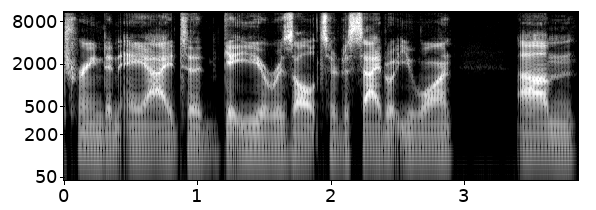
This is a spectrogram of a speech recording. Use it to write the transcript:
trained an AI to get you your results or decide what you want. Um,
